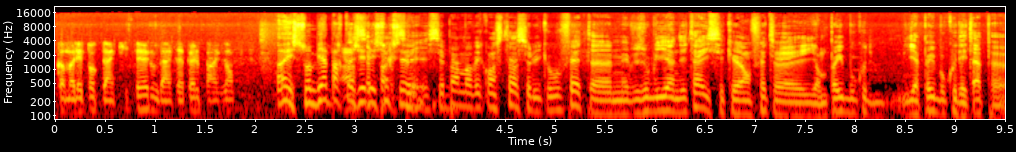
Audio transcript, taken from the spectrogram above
comme à l'époque d'un Kittel ou d'un Capel par exemple. Ah, ils sont bien partagés Alors, les c'est pas- succès. c'est- C'est pas un mauvais constat celui que vous faites, euh, mais vous oubliez un détail, c'est qu'en fait, euh, ils ont pas eu beaucoup, de- il n'y a pas eu beaucoup d'étapes euh,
